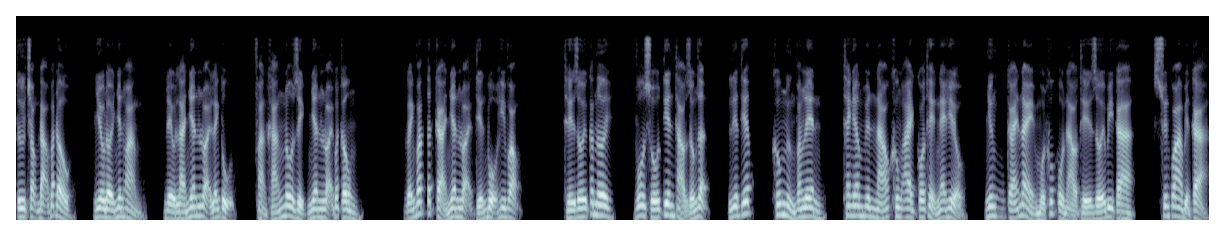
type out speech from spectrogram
Từ trọng đạo bắt đầu, nhiều đời nhân hoàng, đều là nhân loại lãnh tụ, phản kháng nô dịch nhân loại bất công. Gánh vác tất cả nhân loại tiến bộ hy vọng. Thế giới các nơi, vô số tiên thảo giống giận, liên tiếp, không ngừng vang lên, thanh âm huyên náo không ai có thể nghe hiểu nhưng cái này một khúc ồn ào thế giới bi ca, xuyên qua biển cả,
